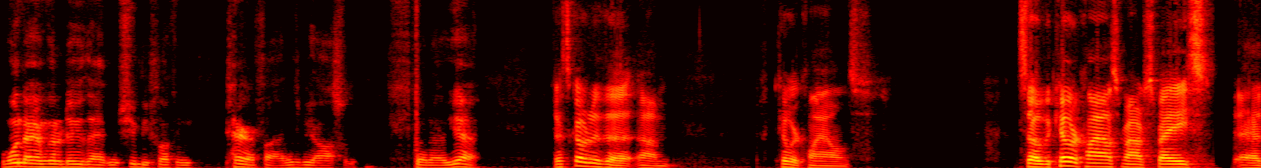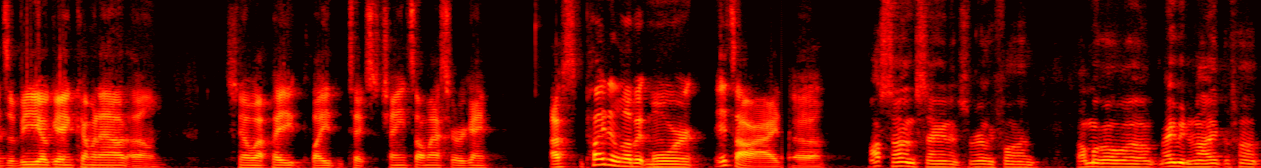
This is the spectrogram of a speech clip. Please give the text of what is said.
One day I'm going to do that, and she'd be fucking terrified. It'd be awesome. But uh, yeah, let's go to the um, Killer Clowns. So the Killer Clowns from Outer Space has a video game coming out. Um, you know, I played the Texas Chainsaw Massacre game. I've played a little bit more. It's all right. Uh, my son's saying it's really fun. I'm gonna go uh, maybe tonight or something.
